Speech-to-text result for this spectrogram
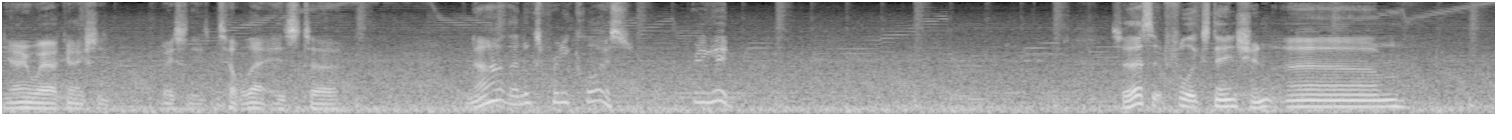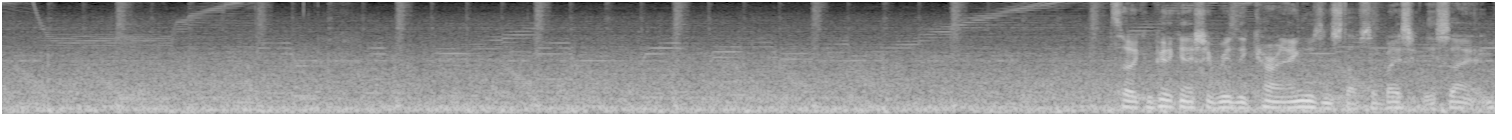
The only way I can actually basically tell that is to no, that looks pretty close. Pretty good. So that's at full extension. Um, so the computer can actually read the current angles and stuff. So basically saying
